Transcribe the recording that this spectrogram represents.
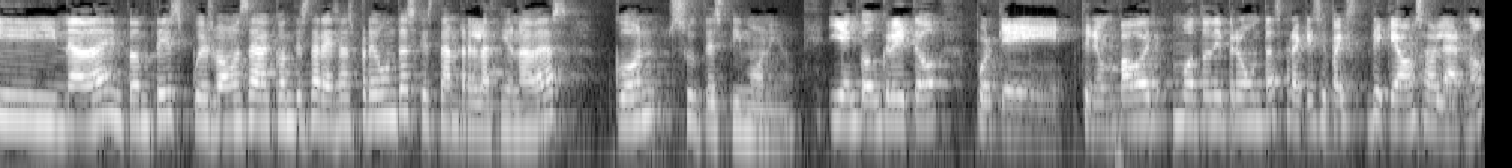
Y nada, entonces pues vamos a contestar a esas preguntas que están relacionadas con su testimonio. Y en concreto, porque tenemos, va a haber un montón de preguntas para que sepáis de qué vamos a hablar, ¿no?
